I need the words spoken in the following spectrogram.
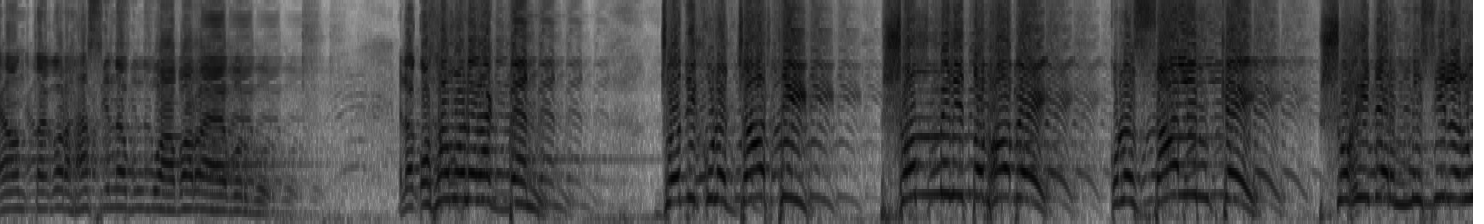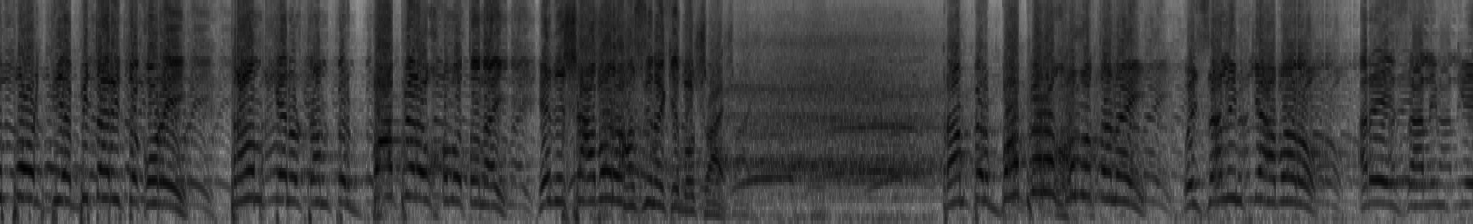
এখন তাকর হাসিনা বুবু আবার আয়া পড়ব। এটা কথা মনে রাখবেন যদি কোন জাতি সম্মিলিতভাবে কোন জালিমকে শহীদের মিছিলের উপর দিয়ে বিতাড়িত করে, ট্রাম্প কেন ট্রাম্পের বাপেরও ক্ষমতা নাই? এদেশে আবারও হাসিনাকে বসায়। ট্রাম্পের বাপেরও ক্ষমতা নাই, ওই জালিমকে আবারও। আরে জালিমকে,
